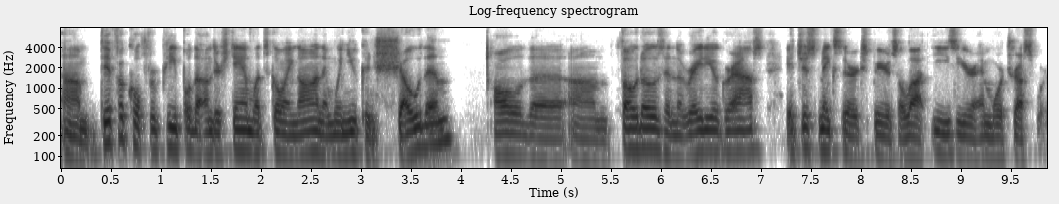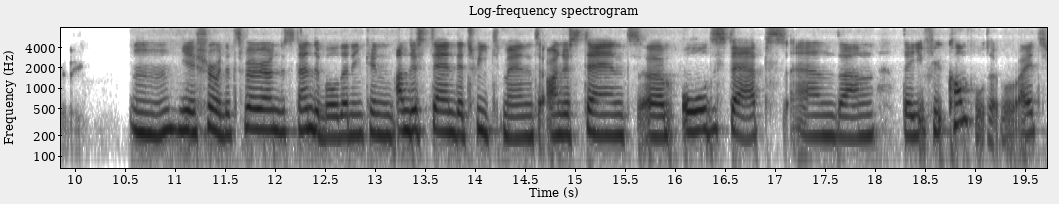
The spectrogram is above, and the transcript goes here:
um, difficult for people to understand what's going on. And when you can show them all of the um, photos and the radiographs, it just makes their experience a lot easier and more trustworthy. Mm-hmm. Yeah, sure. That's very understandable. That you can understand the treatment, understand um, all the steps, and then they feel comfortable, right?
